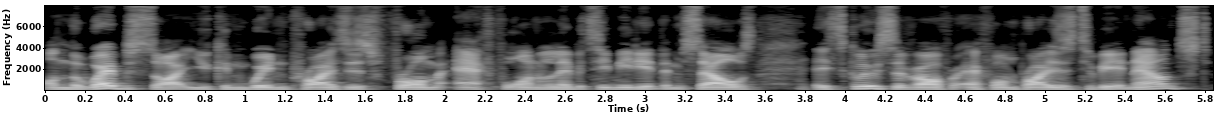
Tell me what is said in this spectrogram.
on the website, you can win prizes from F1 and Liberty Media themselves, exclusive F1 prizes to be announced.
